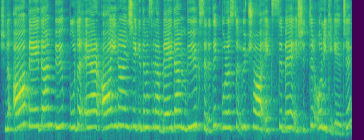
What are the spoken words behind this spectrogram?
Şimdi A B'den büyük. Burada eğer A yine aynı şekilde mesela B'den büyükse dedik. Burası da 3A eksi B eşittir 12 gelecek.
